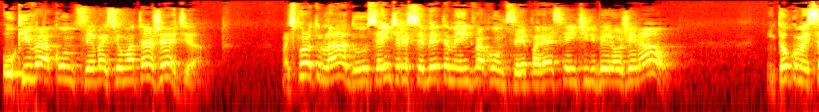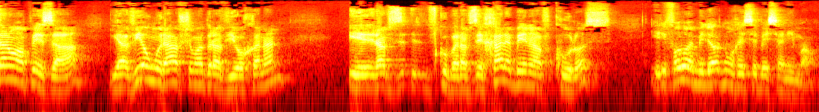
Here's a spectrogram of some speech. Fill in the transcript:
o que vai acontecer vai ser uma tragédia. Mas por outro lado, se a gente receber também, o que vai acontecer? Parece que a gente liberou geral. Então começaram a pesar, e havia um Rav chamado Rav Yohanan, e Rav, desculpa, Rav Zecharia ben Avkulos, ele falou, é melhor não receber esse animal.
